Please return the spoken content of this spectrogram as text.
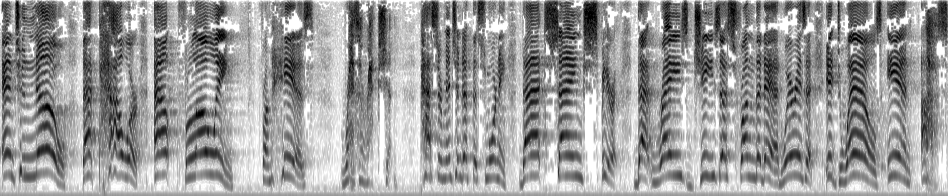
and to know that power outflowing from His resurrection. Pastor mentioned it this morning. That same spirit that raised Jesus from the dead, where is it? It dwells in us.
